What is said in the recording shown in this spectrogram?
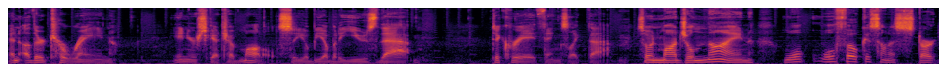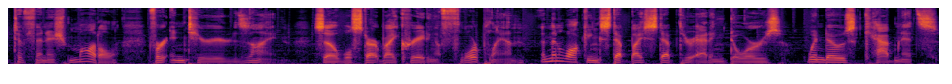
and other terrain in your SketchUp models. So you'll be able to use that to create things like that. So in Module 9, we'll, we'll focus on a start to finish model for interior design. So we'll start by creating a floor plan, and then walking step by step through adding doors, windows, cabinets,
